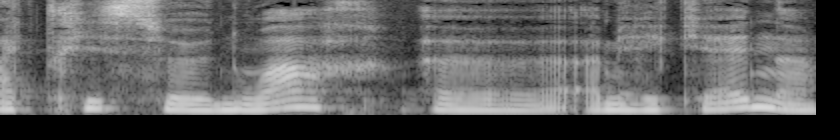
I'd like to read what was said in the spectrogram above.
actrice noire euh, américaine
